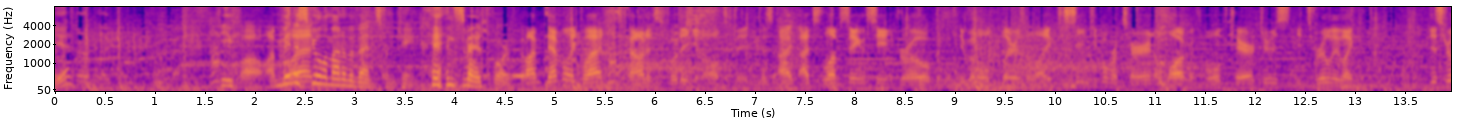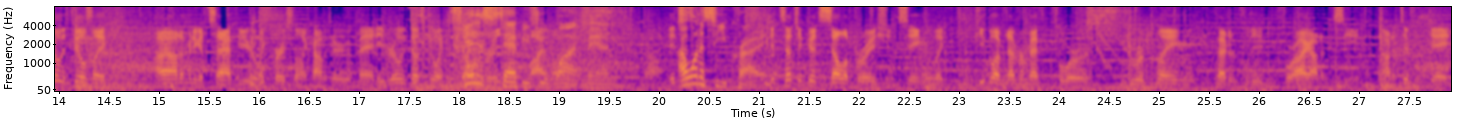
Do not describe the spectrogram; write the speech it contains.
Yeah. only showed up for, like, two events. He, Wow, I'm minuscule amount of events from King in Smash 4. I'm definitely glad he's found his footing in Ultimate because I, I just love seeing the scene grow with new and old players alike. Just seeing people return along with old characters, it's really like, this really feels like, I, I'm gonna get sappy or like personal on commentary, but man, it really does feel like a celebration. Get as sappy as you want, man. Uh, it's I want to see you cry. It's such a good celebration seeing like people I've never met before who were playing competitively before I got on the scene on a different game.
